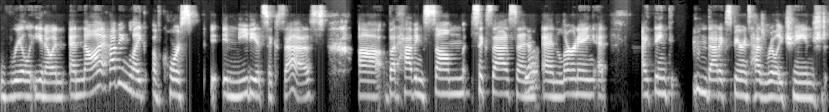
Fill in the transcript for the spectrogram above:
really you know and and not having like of course immediate success uh but having some success and yeah. and learning and i think that experience has really changed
